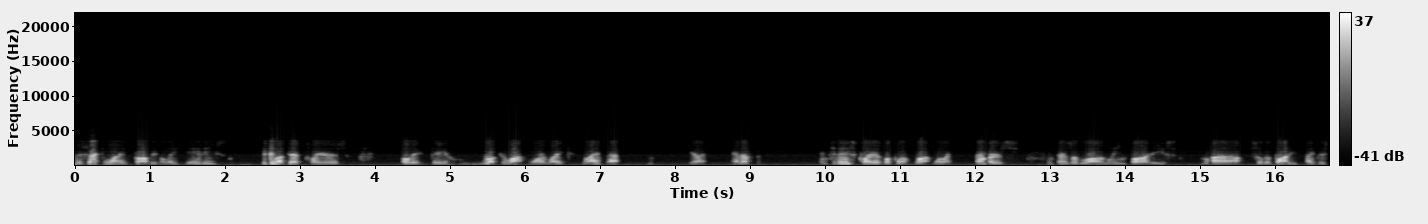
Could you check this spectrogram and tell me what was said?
And the second one is probably in the late 80s. If you looked at players, oh, they, they looked a lot more like linebackers. Yeah, and and today's players look a lot more like members in terms of long, lean bodies. Uh, so the body type has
